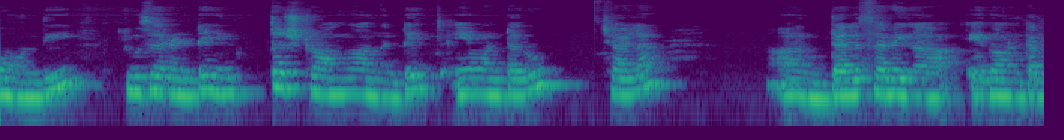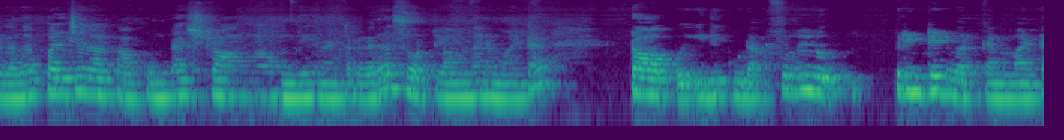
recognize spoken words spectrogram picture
బాగుంది. చూసారంటే ఎంత స్ట్రాంగ్గా ఉందంటే ఏమంటారు? చాలా దళసరిగా ఏదో అంటారు కదా పల్చగా కాకుండా స్ట్రాంగ్గా ఉంది అని అంటారు కదా సో అట్లా ఉందన్నమాట. టాప్ ఇది కూడా ఫుల్ ప్రింటెడ్ వర్క్ అనమాట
